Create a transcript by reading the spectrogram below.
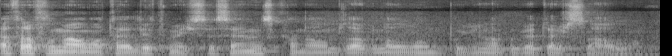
Ətraflı məlumat əldə etmək istəsəniz kanalımıza abunə olun. Bu günə bu qədər sağ olun.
